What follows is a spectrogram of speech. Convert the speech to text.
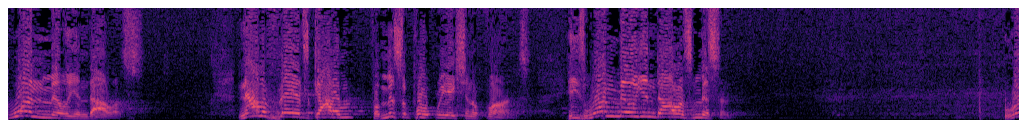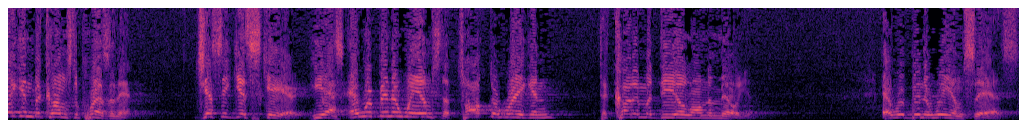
$1 million. Now the feds got him for misappropriation of funds. He's $1 million missing. Reagan becomes the president. Jesse gets scared. He asks Edward Bennett Williams to talk to Reagan to cut him a deal on the million. Edward Bennett Williams says,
